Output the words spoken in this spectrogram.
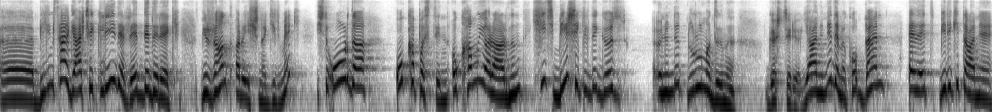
e, bilimsel gerçekliği de reddederek bir rant arayışına girmek işte orada o kapasitenin, o kamu yararının hiçbir şekilde göz önünde durulmadığını gösteriyor. Yani ne demek o? Ben evet bir iki tane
